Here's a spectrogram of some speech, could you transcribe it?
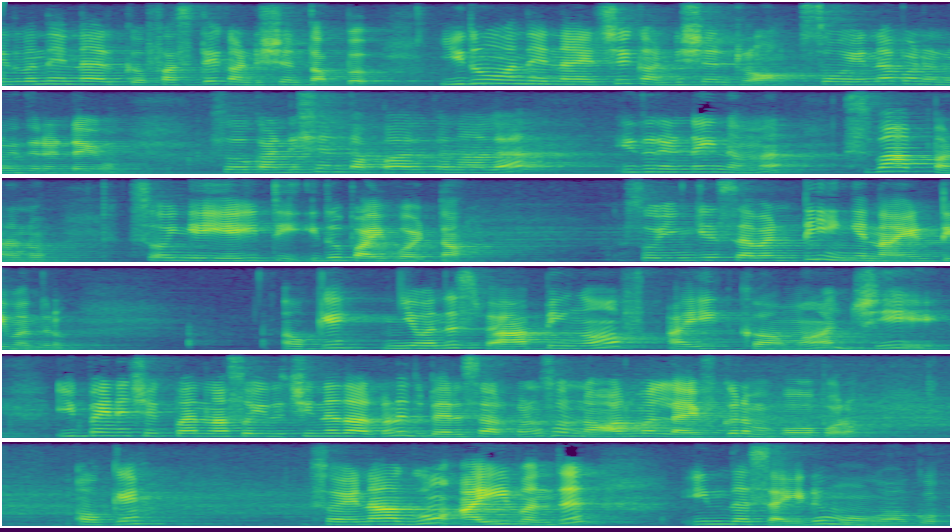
இது வந்து என்ன இருக்குது ஃபஸ்ட்டே கண்டிஷன் தப்பு. இதுவும் வந்து என்ன ஆயிடுச்சு? கண்டிஷன் ராங் ஸோ என்ன பண்ணணும் இது ரெண்டையும்? ஸோ கண்டிஷன் தப்பாக இருக்கனால இது ரெண்டையும் நம்ம ஸ்வாப் பண்ணணும். ஸோ இங்கே எயிட்டி இது பைவர்ட் தான். ஸோ இங்கே செவன்ட்டி இங்கே நைன்ட்டி வந்துடும் ஓகே இங்கே வந்து swapping of I comma J இப்போ என்ன செக் பண்ணலாம்? ஸோ இது சின்னதாக இருக்கணும் இது பெருசாக இருக்கணும். ஸோ நார்மல் லைஃப்க்கு நம்ம போக போகிறோம் ஓகே ஸோ என்னாகும்? ஐ வந்து இந்த சைடு மூவ் ஆகும்.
